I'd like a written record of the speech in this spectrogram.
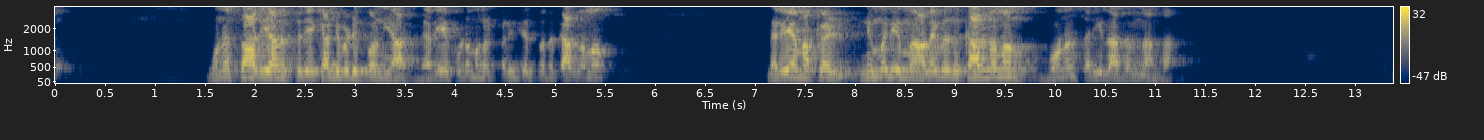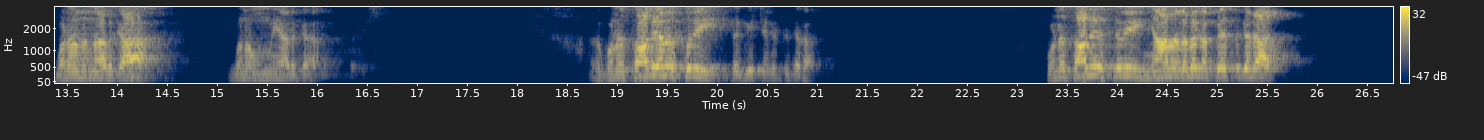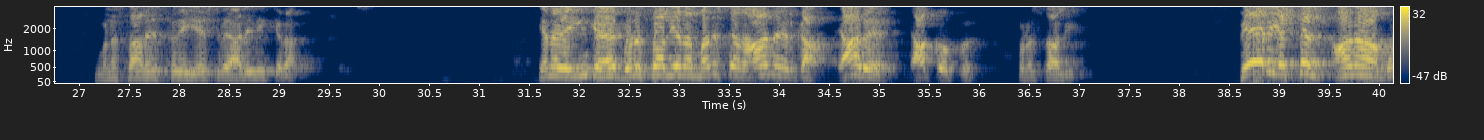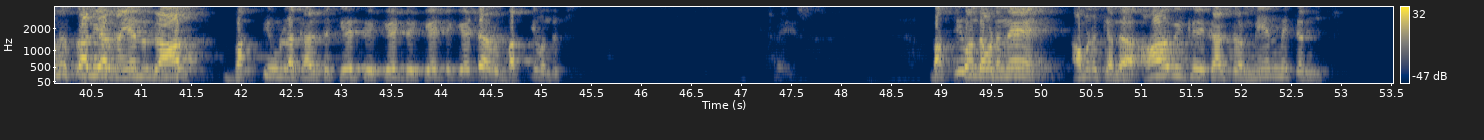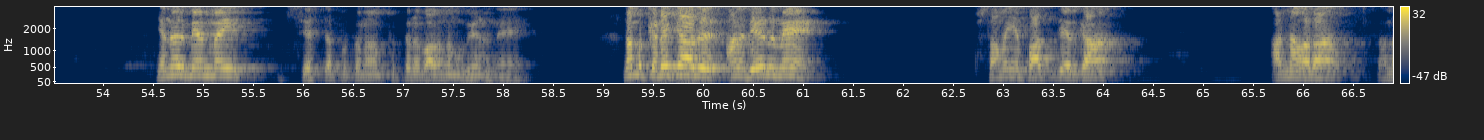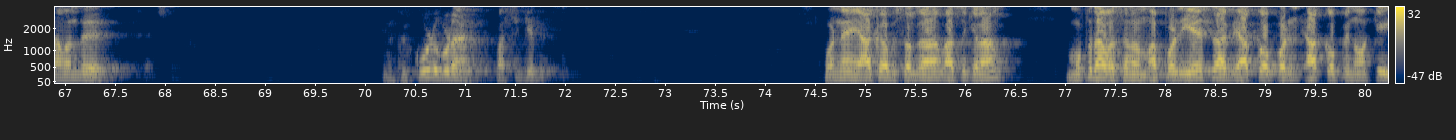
குணசாலியான ஸ்திரியை கண்டுபிடிப்பவன் யார்? நிறைய குடும்பங்கள் பிரிஞ்சிருப்பது காரணமும் நிறைய மக்கள் நிம்மதி அலைவது காரணமும் குணம் சரியில்லாததுதான் தான் குணம் நல்லா இருக்கா? குணம் உண்மையா இருக்கா? அந்த குணசாலியான ஸ்திரீ. இந்த வீட்டை கட்டுகிறார். குணசாலிய ஸ்திரீ ஞான விலங்க பேசுகிறார். குணசாலிய ஸ்திரீ இயேசுவை அறிவிக்கிறார். எனவே இங்க குணசாலியான மனுஷன் ஆணு இருக்கான் யாரு? யாக்கோப்பு. குணசாலி. பேரு எத்தன்? ஆனா குணசாலியா இருக்கான் ஏனென்றால் பக்தி உள்ள கருத்தை கேட்டு கேட்டு கேட்டு கேட்டு அவருக்கு பக்தி வந்துச்சு. பக்தி வந்த உடனே அவனுக்கு அந்த ஆவிக்கு கருத்துல மேன்மை தெரிஞ்சிச்சு. என்னது மேன்மை? சேஷ புத்தனம் புத்தனமாக நமக்கு வேணுமே. நமக்கு கிடைக்காது ஆனா வேணுமே. சமயம் பார்த்துட்டே இருக்கான். அண்ணன் வரான். அண்ணன் வந்து எனக்கு கூழு கூட பசிக்குது. உடனே யாக்கோப்பு சொல்றான் வாசிக்கலாம். முப்பதாம் வசனம் அப்பொழுது ஏசா யாக்கோப்பன் யாக்கோப்பை நோக்கி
